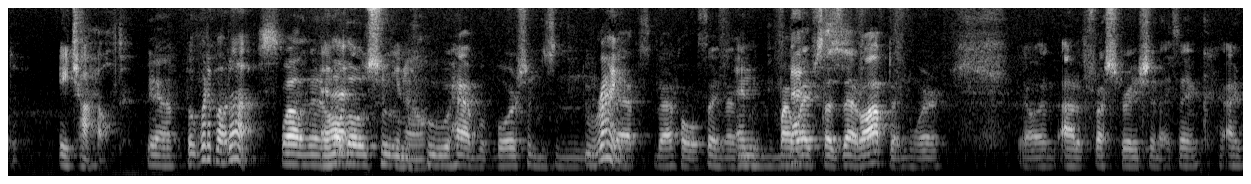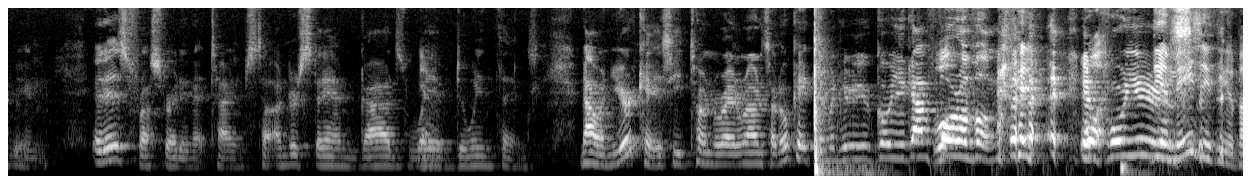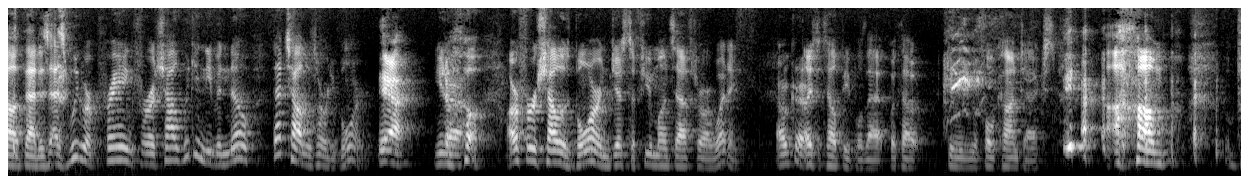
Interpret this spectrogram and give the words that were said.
a child. Yeah. But what about us? Well, and then And all that, those who you know- who have abortions and Right. that that whole thing. I And mean, my wife says that often, where you know, and out of frustration, I think. I mean, it is frustrating at times to understand God's way Yeah. of doing things. Now, in your case, he turned right around and said, "Okay, Kevin, here you go. You got four of them in Well, four years." The amazing thing about that is, as we were praying for a child, we didn't even know that child was already born. yeah. You know, our first child was born just a few months after our wedding. Okay. I like to tell people that without giving the full context. Um,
